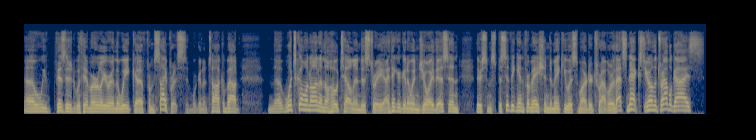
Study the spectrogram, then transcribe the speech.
Uh, we visited with him earlier in the week uh, from Cyprus, and we're going to talk about uh, what's going on in the hotel industry. I think you're going to enjoy this, and there's some specific information to make you a smarter traveler. That's next. You're on the Travel Guys.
